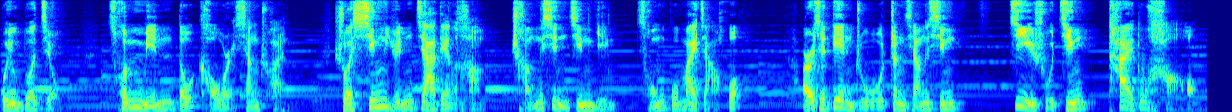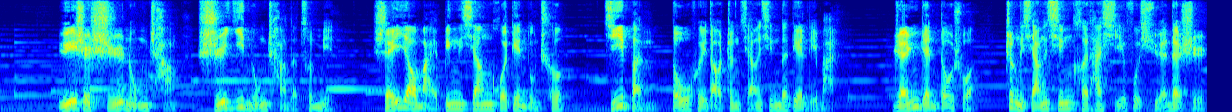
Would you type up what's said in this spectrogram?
不用多久，村民都口耳相传，说星云家电行诚信经营，从不卖假货，而且店主郑祥兴技术精，态度好。于是十农场、十一农场的村民，谁要买冰箱或电动车，基本都会到郑祥兴的店里买。人人都说郑祥兴和他媳妇学的是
